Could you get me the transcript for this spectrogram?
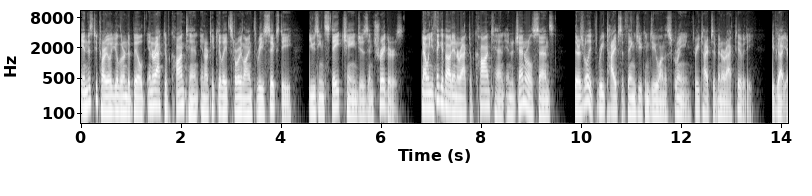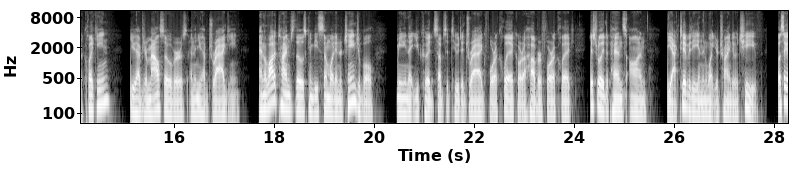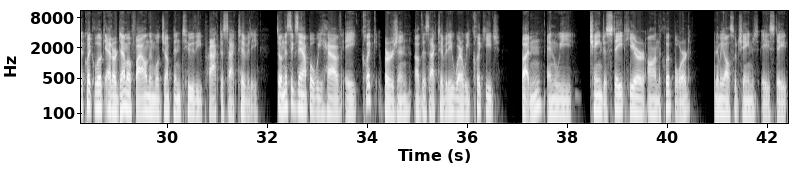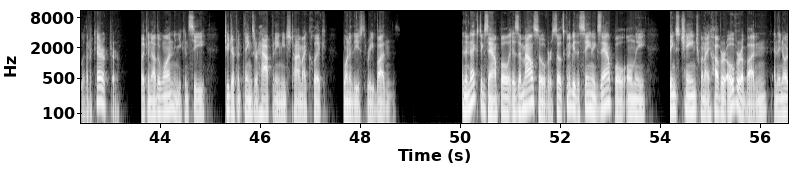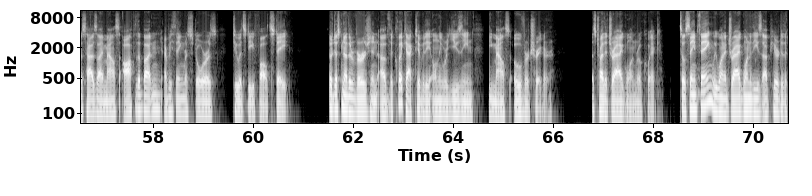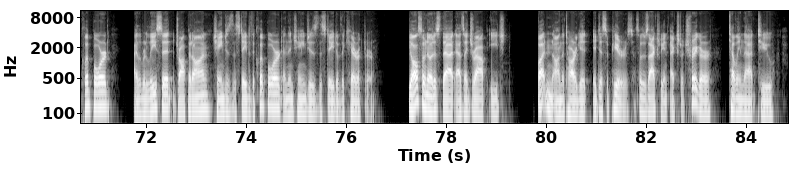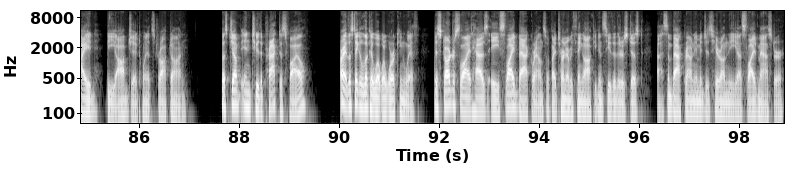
In this tutorial, you'll learn to build interactive content in Articulate Storyline 360 using state changes and triggers. Now, when you think about interactive content in a general sense, there's really three types of things you can do on the screen, three types of interactivity. You've got your clicking, you have your mouse overs, and then you have dragging. And a lot of times those can be somewhat interchangeable, meaning that you could substitute a drag for a click or a hover for a click. Just really depends on the activity and then what you're trying to achieve. Let's take a quick look at our demo file and then we'll jump into the practice activity. So in this example, we have a click version of this activity where we click each button and we change a state here on the clipboard. And then we also change a state with our character. Click another one and you can see two different things are happening each time I click one of these three buttons. And the next example is a mouse over. So it's going to be the same example, only Things change when I hover over a button, and they notice how as I mouse off of the button, everything restores to its default state. So just another version of the click activity, only we're using the mouse over trigger. Let's try the drag one real quick. So same thing, we want to drag one of these up here to the clipboard. I release it, drop it on, changes the state of the clipboard, and then changes the state of the character. You also notice that as I drop each button on the target, it disappears. So there's actually an extra trigger telling that to hide the object when it's dropped on. Let's jump into the practice file. All right, let's take a look at what we're working with. This starter slide has a slide background, so if I turn everything off, you can see that there's just uh, some background images here on the uh, slide master.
